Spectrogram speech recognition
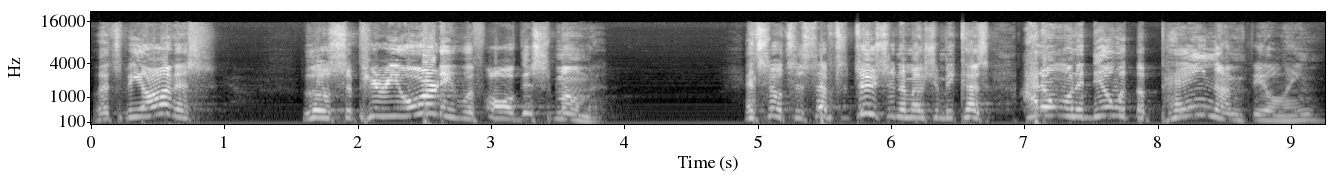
Let's be honest. A little superiority with all this moment. And so it's a substitution emotion because I don't want to deal with the pain I'm feeling.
